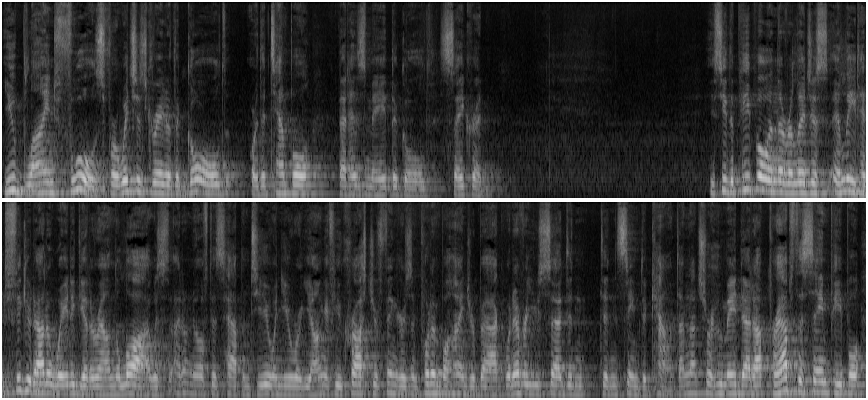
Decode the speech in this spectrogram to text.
You blind fools, for which is greater, the gold or the temple that has made the gold sacred? You see, the people in the religious elite had figured out a way to get around the law. I, was, I don't know if this happened to you when you were young. If you crossed your fingers and put them behind your back, whatever you said didn't, didn't seem to count. I'm not sure who made that up. Perhaps the same people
